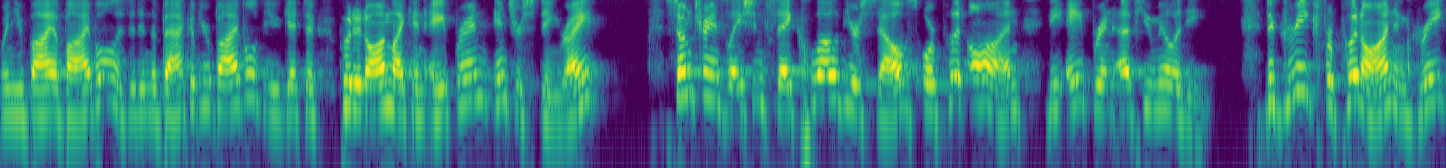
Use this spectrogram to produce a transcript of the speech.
when you buy a Bible? Is it in the back of your Bible? Do you get to put it on like an apron? Interesting, right? Some translations say clothe yourselves or put on the apron of humility. The Greek for put on, and Greek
